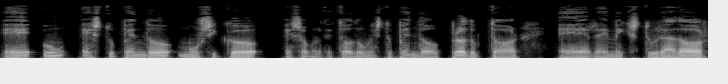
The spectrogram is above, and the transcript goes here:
é un estupendo músico e sobre todo un estupendo productor e remixturador.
